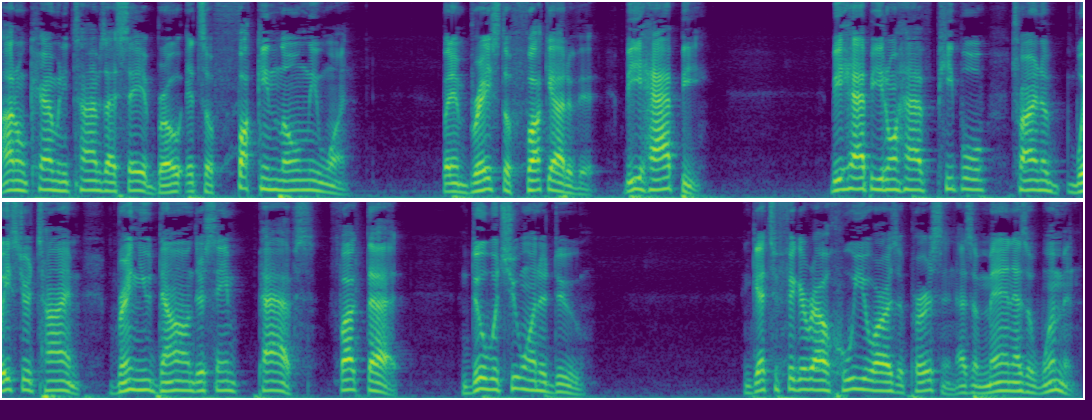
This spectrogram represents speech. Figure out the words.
I don't care how many times I say it, bro. It's a fucking lonely one. But embrace the fuck out of it. Be happy. Be happy you don't have people trying to waste your time bring you down their same paths. Fuck that. Do what you want to do. Get to figure out who you are as a person, as a man, as a woman.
